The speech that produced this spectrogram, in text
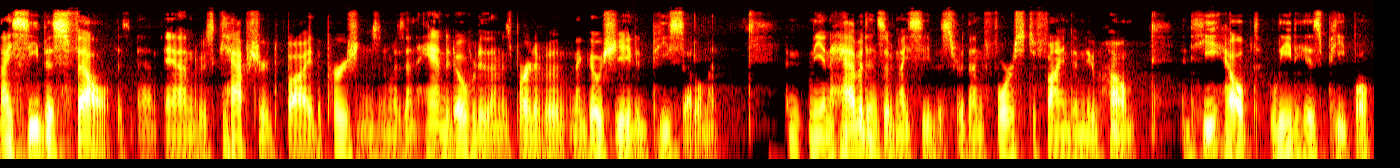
Nisibis fell and, and was captured by the Persians and was then handed over to them as part of a negotiated peace settlement. And the inhabitants of Nisibis were then forced to find a new home. And he helped lead his people,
